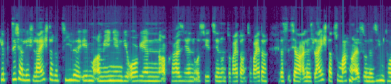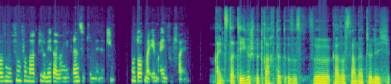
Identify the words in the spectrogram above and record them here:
Gibt sicherlich leichtere Ziele, eben Armenien, Georgien, Abkhazien, Ossetien und so weiter und so weiter. Das ist ja alles leichter zu machen, als so eine 7500 Kilometer lange Grenze zu managen und dort mal eben einzufallen. Rein strategisch betrachtet ist es für Kasachstan natürlich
